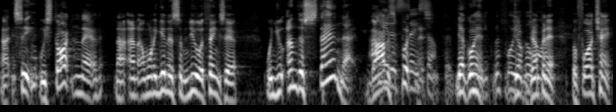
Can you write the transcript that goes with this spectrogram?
Now, see, we're starting there, now, and I want to get into some newer things here. When you understand that, God need is putting say this. something Yeah, go before ahead. you- before you jump, go jump in on. there before I change.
